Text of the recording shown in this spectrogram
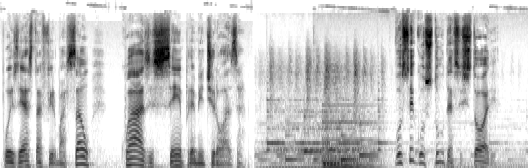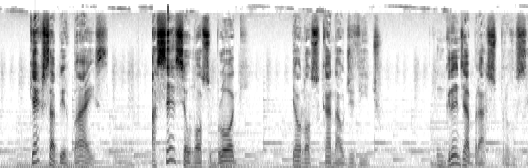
pois esta afirmação quase sempre é mentirosa. Você gostou dessa história? Quer saber mais? Acesse ao nosso blog e ao nosso canal de vídeo. Um grande abraço para você.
